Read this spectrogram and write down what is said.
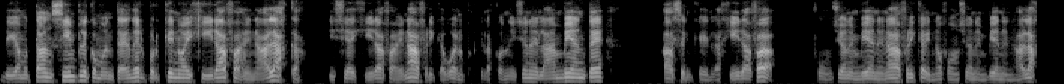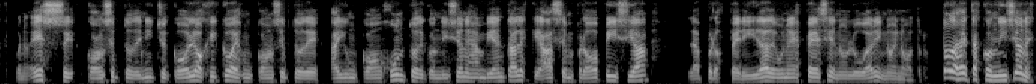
digamos, tan simple como entender por qué no hay jirafas en Alaska y si hay jirafas en África. Bueno, porque las condiciones del ambiente hacen que las jirafas funcionen bien en África y no funcionen bien en Alaska. Bueno, ese concepto de nicho ecológico es un concepto de hay un conjunto de condiciones ambientales que hacen propicia la prosperidad de una especie en un lugar y no en otro. Todas estas condiciones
